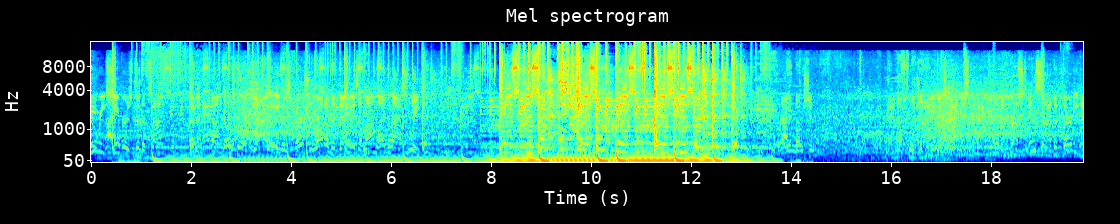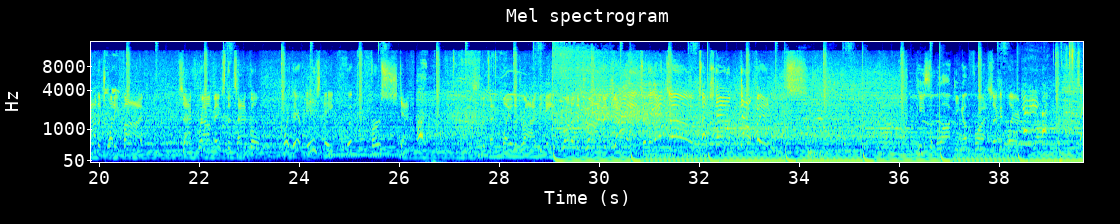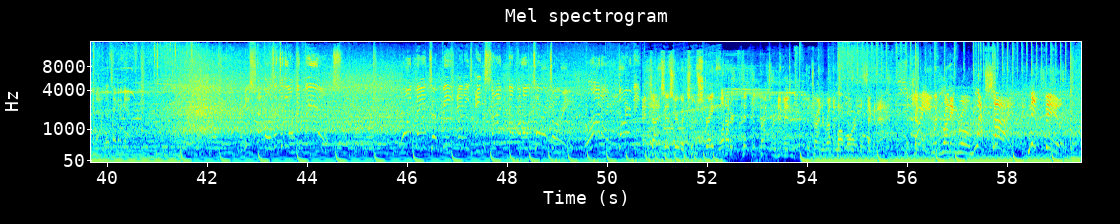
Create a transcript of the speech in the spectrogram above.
two receivers to the top, and the handoff goes to Ajayi, and his first run of the day is a lot like last week. Ray in motion. And up to Ajayi. Makes a guy miss in the backfield and burst inside the 30, now the 25. Zach Brown makes the tackle. Boy, there is a quick first step. This is the 10th play of the drive, the eighth run of the drive. Ajayi to the end zone. Touchdown, Dolphins! Piece of blocking up front. Second player. Second down, he'll take Franchise history with two straight 150 pressure him into trying to run the ball more in the second half. Ajayi with running room, left side, midfield.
